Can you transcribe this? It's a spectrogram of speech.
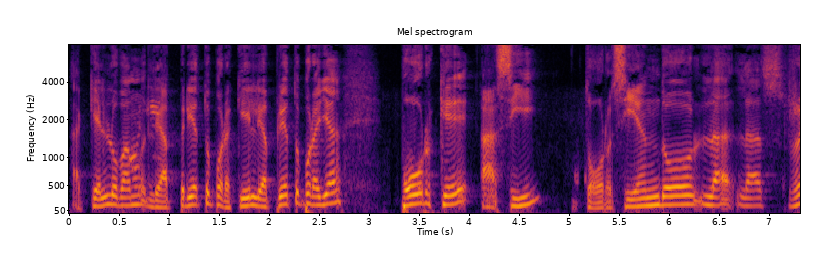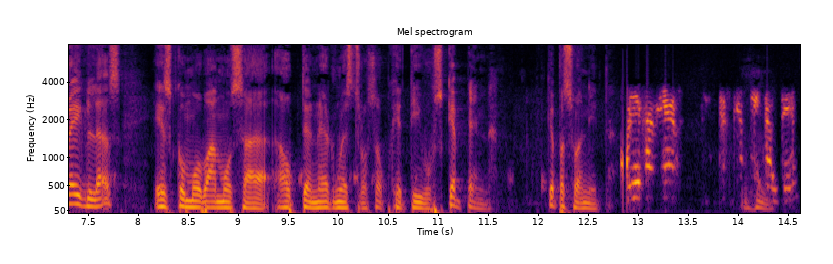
a aquel lo vamos, le aprieto por aquí, le aprieto por allá, porque así, torciendo la- las reglas, es como vamos a, a obtener nuestros objetivos. Qué pena. ¿Qué pasó, Anita? Oye, Javier, es que fíjate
